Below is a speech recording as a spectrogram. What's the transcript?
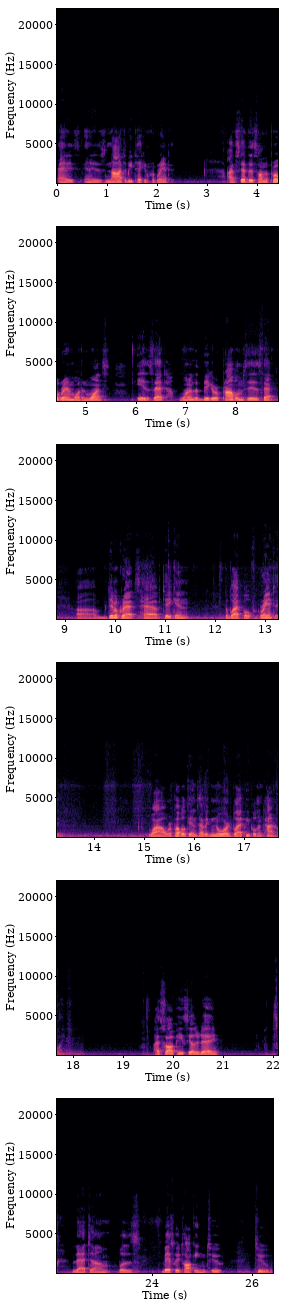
and it's and it is not to be taken for granted. I've said this on the program more than once is that one of the bigger problems is that um, Democrats have taken the black vote for granted, while Republicans have ignored black people entirely. I saw a piece the other day that um, was basically talking to to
